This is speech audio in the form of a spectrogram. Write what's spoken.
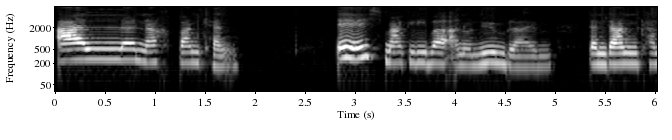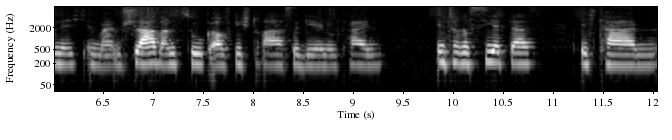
alle Nachbarn kennen? Ich mag lieber anonym bleiben, denn dann kann ich in meinem Schlafanzug auf die Straße gehen und keinen interessiert das. Ich kann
